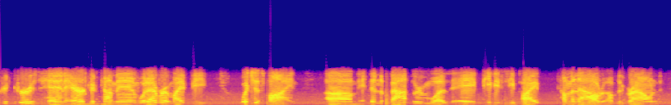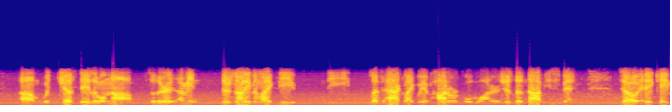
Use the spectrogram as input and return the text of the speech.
could cruise in, air could come in, whatever it might be, which is fine. Um, and then the bathroom was a PVC pipe coming out of the ground um, with just a little knob. So there, I mean, there's not even like the the let's act like we have hot or cold water. It's just a knob you spin. So and it came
